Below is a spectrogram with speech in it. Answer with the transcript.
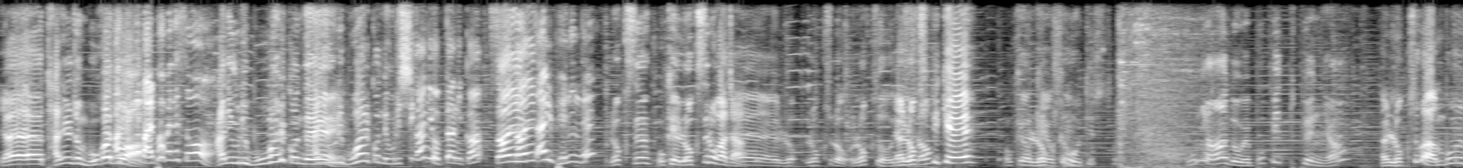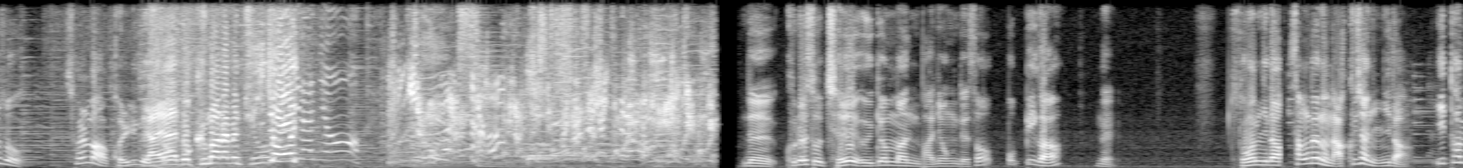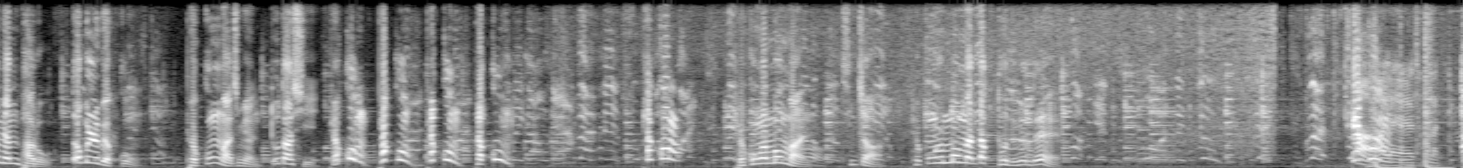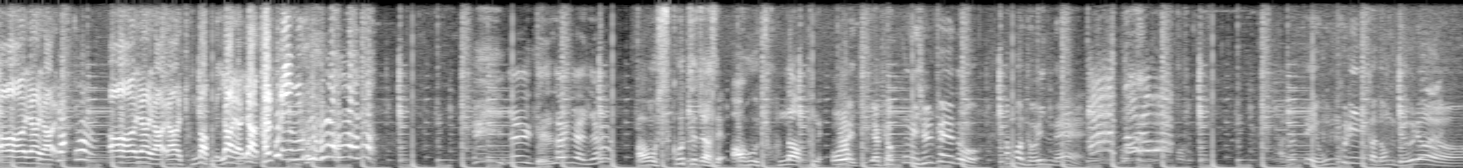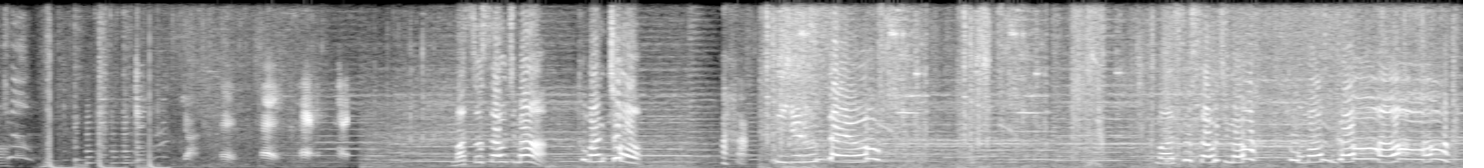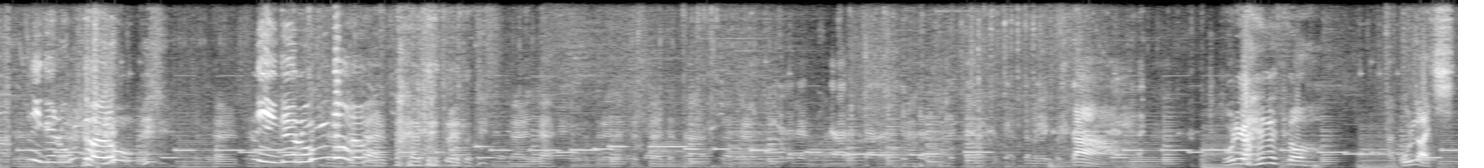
야야야 단일 좀 뭐가 아? 좋아 그거 말파벤 했어. 아니 우리 뭐 할 건데? 아니 우리 뭐 할 건데? 우리 시간이 없다니까? 쌀, 쌀 벤인데? 럭스? 오케이 럭스로 가자. 에 럭, 럭스로 럭스 어디 야 있어? 럭스 픽해 오케이 야, 오케이 럭스 오케이. 어디 있어? 뭐냐? 너 왜 뽀삐 투표했냐? 아니 럭스가 안 보여서 설마 걸리겠어? 야야 너그 말하면 뒤져! 네 그래서 제 의견만 반영돼서 뽀삐가 네 죄송합니다. 상대는 아크샨입니다. 이타면 바로 W 벽궁. 벽궁 맞으면 또다시 벽궁 벽궁 벽궁 벽궁. 벽궁. 벽궁 한 번만. 진짜 벽궁 한 번만 딱 더 넣으면 돼아 야야야 잠깐만. 아야야 아야야야 존나 아프네. 야야야 갈고리! 야 이거 개사기 아니야? 아우 스쿼트 자세. 아우 존나 아프네. 어, 야 벽궁이 실패해도 한 번 더 있네. 웅크리니까 너무 느려요. 맞서 싸우지마! 도망쳐! 니게로 온다요? 맞서 싸우지마! 도망가! 온다요? 딱 우리가 해냈어. 아 몰라 씨.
